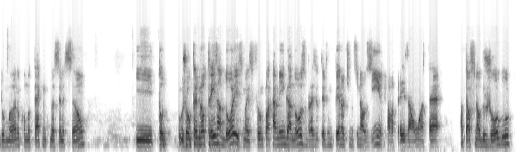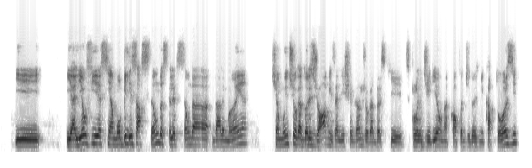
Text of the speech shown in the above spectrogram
do Mano como técnico da seleção. E todo, o jogo terminou 3 a 2 mas foi um placar meio enganoso. O Brasil teve um pênalti no finalzinho, estava 3 a 1 até, até o final do jogo. E, e ali eu vi assim, a mobilização da seleção da, da Alemanha. Tinha muitos jogadores jovens ali chegando, jogadores que explodiriam na Copa de 2014.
